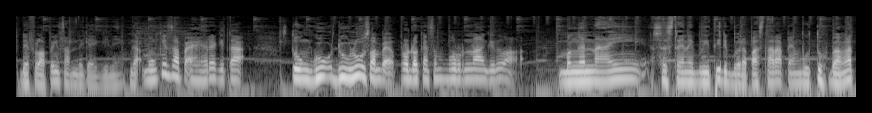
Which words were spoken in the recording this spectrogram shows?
developing something kayak gini. Nggak mungkin sampai akhirnya kita tunggu dulu sampai produknya sempurna gitu mengenai sustainability di beberapa startup yang butuh banget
